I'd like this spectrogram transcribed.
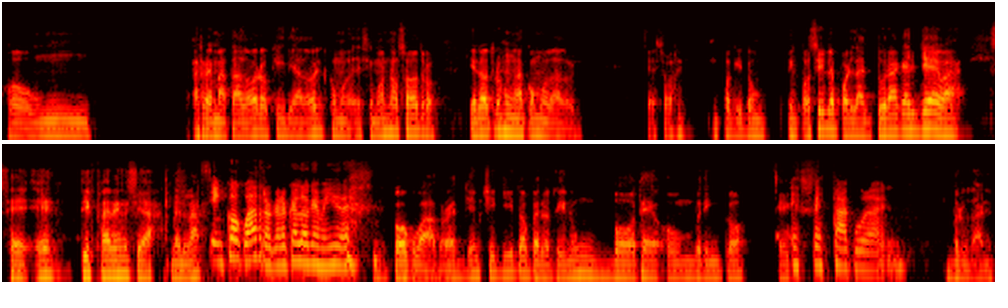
o un rematador o quiliador, como decimos nosotros, y el otro es un acomodador. Eso es un poquito imposible por la altura que él lleva, se, es diferencia, ¿verdad? 5'4 creo que es lo que mide. 5'4, es bien chiquito, pero tiene un bote o un brinco espectacular. Brutal.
